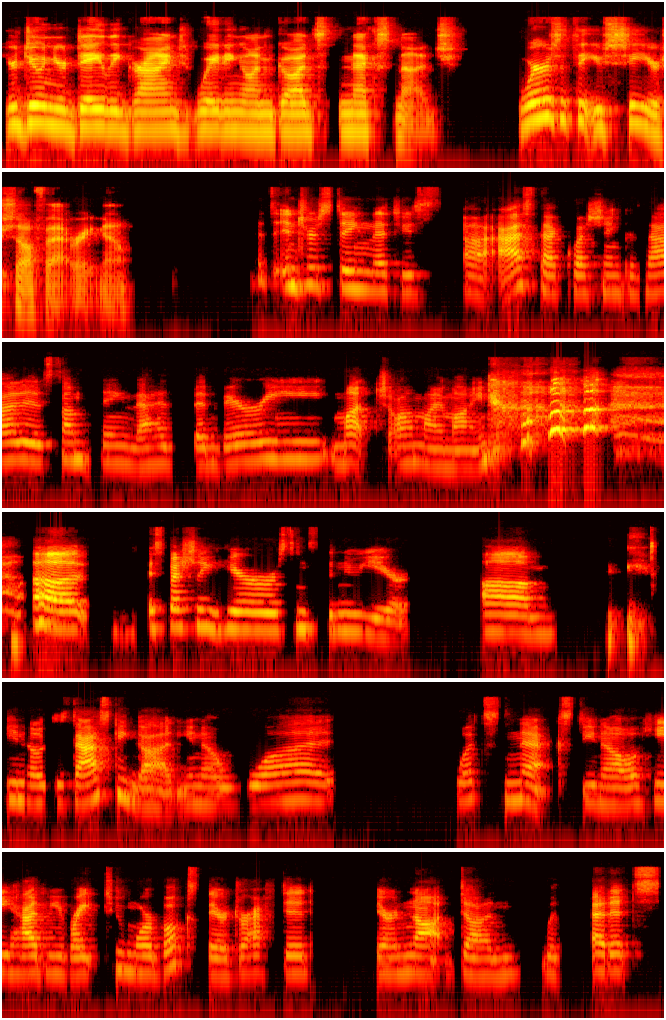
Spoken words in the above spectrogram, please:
you're doing your daily grind, waiting on God's next nudge? Where is it that you see yourself at right now? It's interesting that you uh, asked that question because that is something that has been very much on my mind, uh, especially here since the new year. Um, you know, just asking God, you know, what what's next? You know, He had me write two more books. They're drafted. They're not done with edits.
